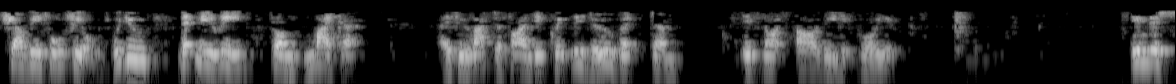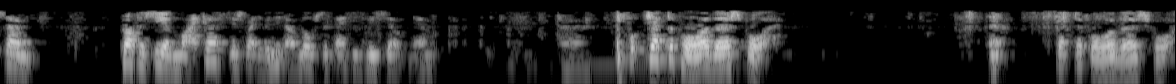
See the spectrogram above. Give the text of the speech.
shall be fulfilled. Would you let me read from Micah? If you'd like to find it quickly, do, but um, if not, I'll read it for you in this um, prophecy of Micah, just wait a minute, I've lost the passage myself now. Uh, chapter 4, verse 4. chapter 4, verse 4.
